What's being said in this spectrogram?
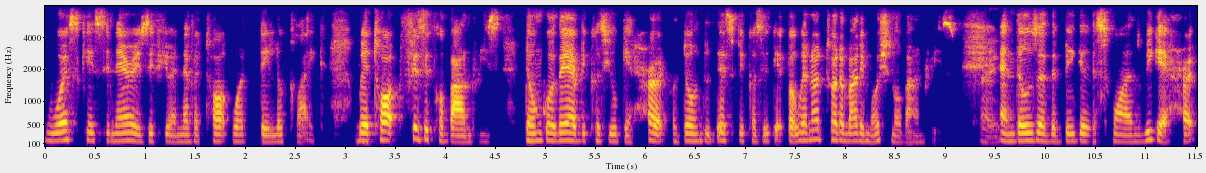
worst case scenarios if you're never taught what they look like. We're taught physical boundaries. Don't go there because you'll get hurt or don't do this because you get but we're not taught about emotional boundaries. Right. and those are the biggest ones. We get hurt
